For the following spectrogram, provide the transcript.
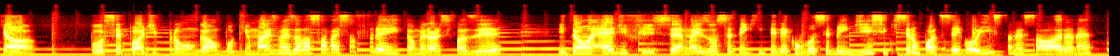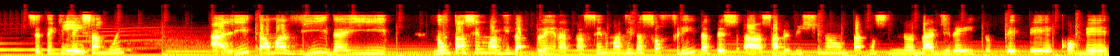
que ó, você pode prolongar um pouquinho mais, mas ela só vai sofrer, então é melhor se fazer. Então é difícil, é, mas você tem que entender, como você bem disse, que você não pode ser egoísta nessa hora, né? Você tem que Isso. pensar muito. Ali tá uma vida e não tá sendo uma vida plena, tá sendo uma vida sofrida. Pessoa, sabe, o bichinho não tá conseguindo andar direito, beber, comer.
